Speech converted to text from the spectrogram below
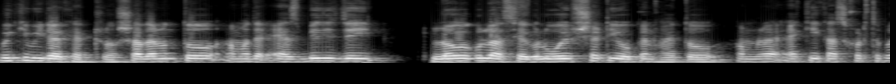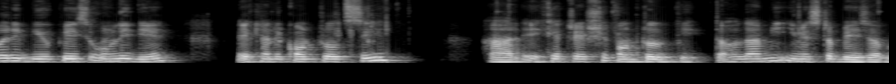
উইকিমিডিয়ার ক্ষেত্র সাধারণত আমাদের এসবিজি যেই লগোগুলো আছে, এগুলো ওয়েবসাইটই ওপেন হয়। তো আমরা একই কাজ করতে পারি ভিউ পেজ অনলি দিয়ে, এখানে কন্ট্রোল সি আর এক্ষেত্রে এসে কন্ট্রোল পি তাহলে আমি ইমেজটা পেয়ে যাব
